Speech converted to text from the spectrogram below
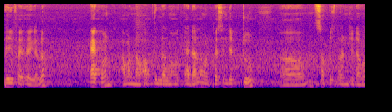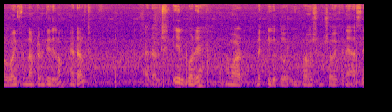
verify হয়ে গেল। এখন আমার নাম আবদুল্লাহ মাহমুদ অ্যাডাল, আমার প্যাসেঞ্জার টু সাপোজ ধরেন যেটা আমার ওয়াইফের নামটা আমি দিয়ে দিলাম, অ্যাডাল্ট। অ্যাডাল্ট। এরপরে আমার ব্যক্তিগত ইনফরমেশন সব এখানে আছে।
